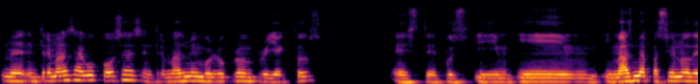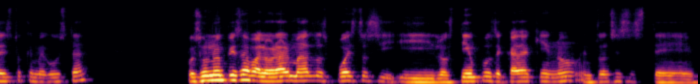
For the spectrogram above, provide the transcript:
entre más hago cosas, entre más me involucro en proyectos, este, pues, y, y, más me apasiono de esto que me gusta, pues uno empieza a valorar más los puestos y, y los tiempos de cada quien, ¿no? Entonces, este,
